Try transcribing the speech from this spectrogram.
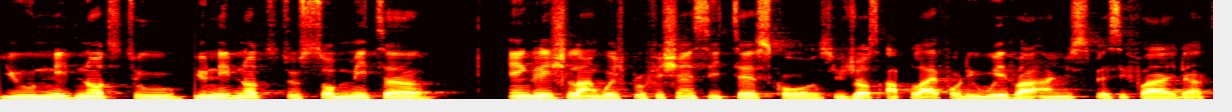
you need not to you need not to submit uh, English language proficiency test scores. You just apply for the waiver and you specify that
